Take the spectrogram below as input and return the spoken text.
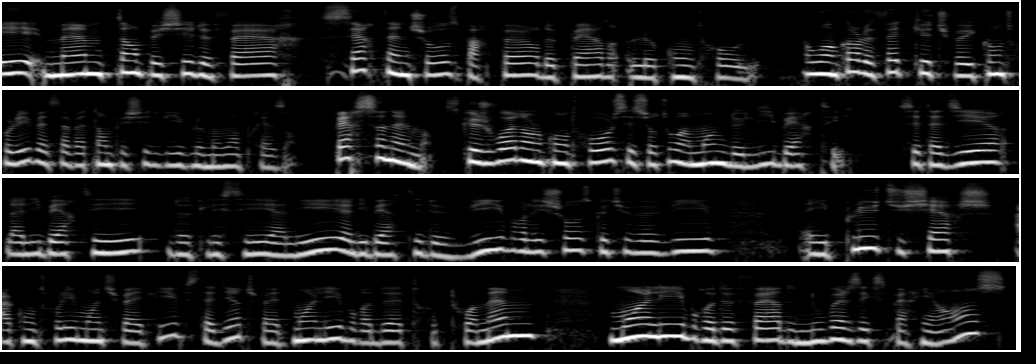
et même t'empêcher de faire certaines choses par peur de perdre le contrôle. Ou encore le fait que tu veuilles contrôler, ben, ça va t'empêcher de vivre le moment présent. Personnellement, ce que je vois dans le contrôle, c'est surtout un manque de liberté c'est-à-dire la liberté de te laisser aller, la liberté de vivre les choses que tu veux vivre. Et plus tu cherches à contrôler, moins tu vas être libre, c'est-à-dire tu vas être moins libre d'être toi-même, moins libre de faire de nouvelles expériences,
